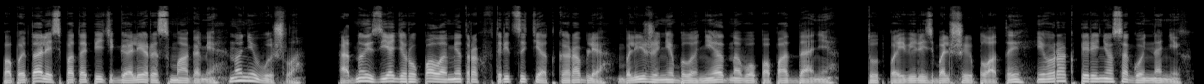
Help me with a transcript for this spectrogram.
Попытались потопить галеры с магами, но не вышло. Одно из ядер упало метрах в 30 от корабля, ближе не было ни одного попадания. Тут появились большие плоты, и враг перенес огонь на них.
